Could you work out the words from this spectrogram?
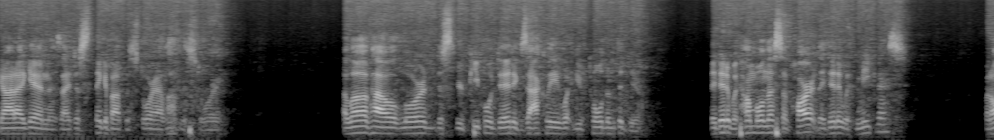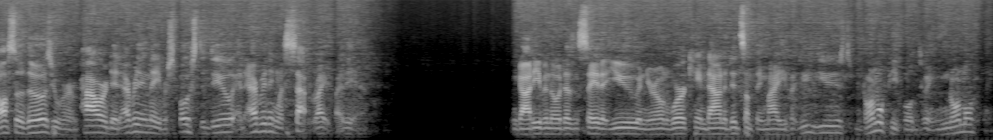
God, again, as I just think about this story, I love this story. I love how, Lord, just your people did exactly what you've told them to do. They did it with humbleness of heart, they did it with meekness, but also those who were empowered did everything they were supposed to do, and everything was set right by the end. And God, even though it doesn't say that you and your own work came down and did something mighty, but you used normal people doing normal things,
